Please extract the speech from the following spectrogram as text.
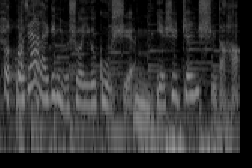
我接下来给你们说一个故事，嗯，也是真实的哈，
